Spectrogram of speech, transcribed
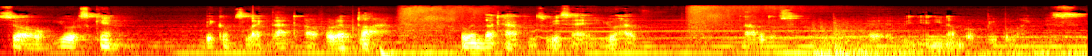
So your skin becomes like that of a reptile. When that happens, we say you have Nagadosha. There eh, have been any number of people like this.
